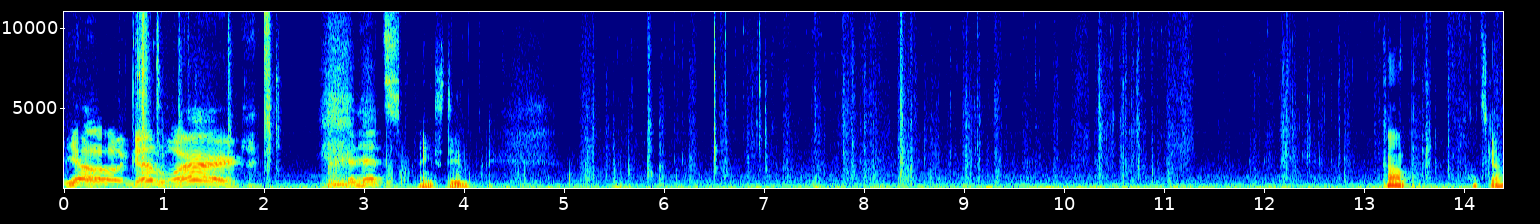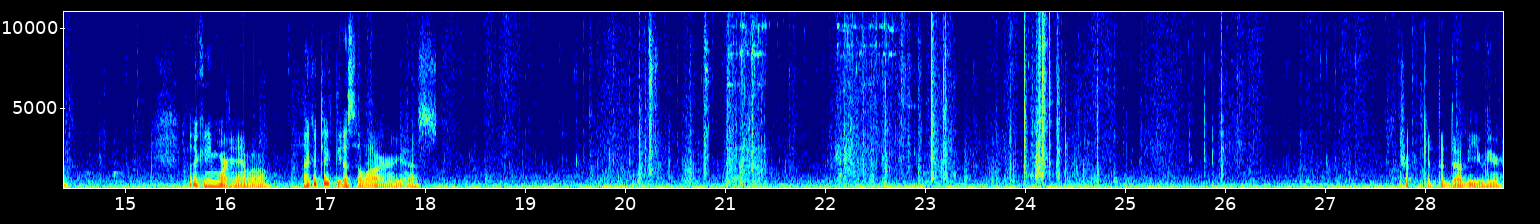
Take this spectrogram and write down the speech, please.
Yo, good work. Good hits. Thanks, dude. Comp. Let's go. I feel like I need more ammo. I could take the SLR, I guess. Try to get the W here.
